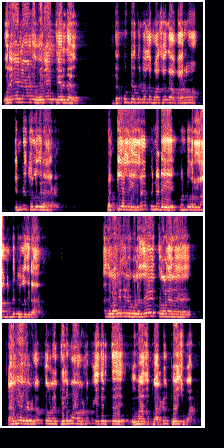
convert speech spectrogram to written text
ஒரே நாடு ஒரே தேர்தல். இந்த கூட்டத்தொடர்ல மசோதா வரும் என்று சொல்லுகிறார்கள். பட்டியலில் பின்னாடி கொண்டு வரலாம் என்று சொல்லுகிறார்கள். அது வருகிற பொழுது தோழர் ரவி அவர்களும் தோழர் திருமாவர்களும் எதிர்த்து விவாதிப்பார்கள் பேசுவார்கள்.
